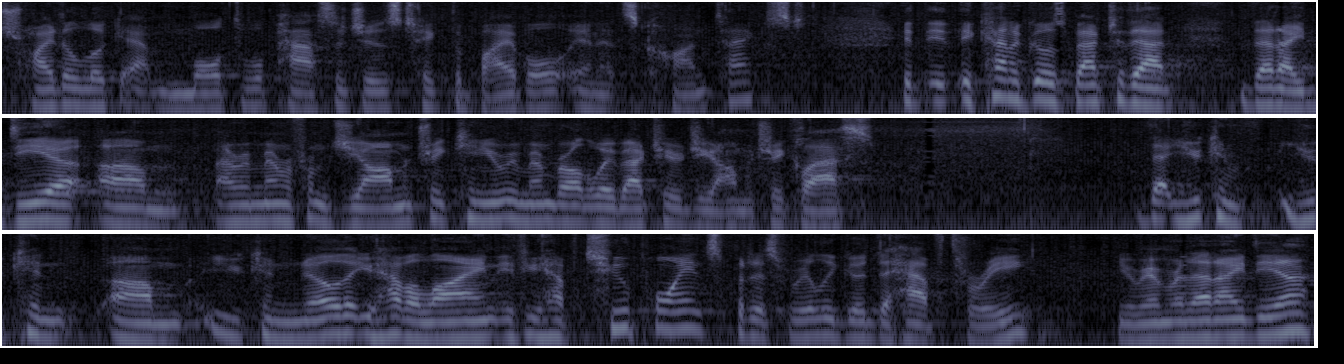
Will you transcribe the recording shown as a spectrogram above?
try to look at multiple passages, take the Bible in its context. It, it, it kind of goes back to that, that idea um, I remember from geometry. Can you remember all the way back to your geometry class? That you can, you, can, um, you can know that you have a line if you have two points, but it's really good to have three. You remember that idea?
